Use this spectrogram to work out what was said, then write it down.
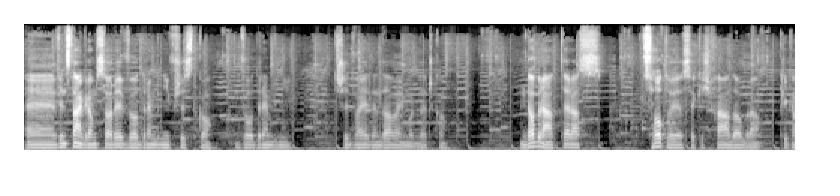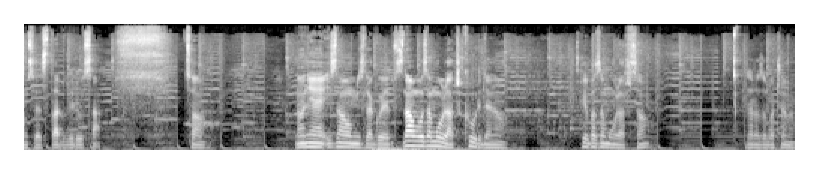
E, więc nagram, sorry, wyodrębnij wszystko, wyodrębnij. 3, 2, 1, dawaj mordeczko. Dobra, teraz... Co to jest? Jakieś... Ha, dobra. Klikam sobie start wirusa. Co? No nie, i znowu mi zlaguje. Znowu zamulacz, kurde no. Chyba zamulacz, co? Zaraz zobaczymy.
